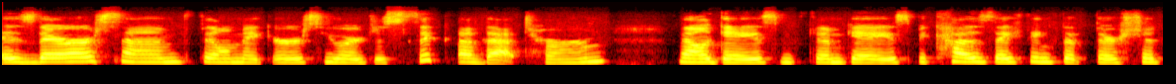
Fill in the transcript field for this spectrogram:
is there are some filmmakers who are just sick of that term male gaze femme gaze because they think that there should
